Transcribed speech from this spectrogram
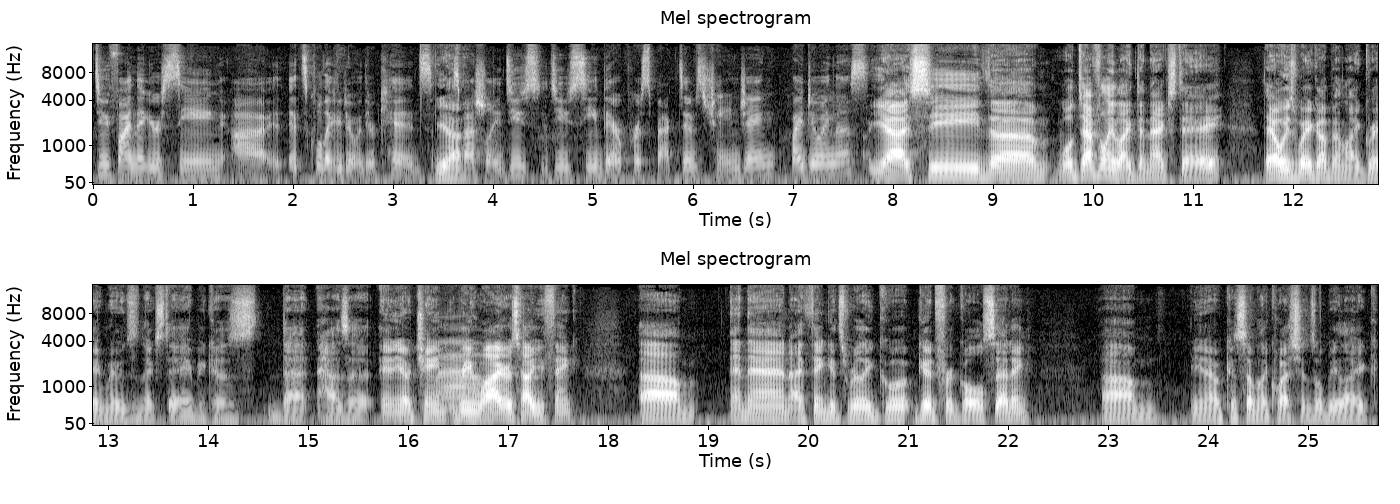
Do you find that you're seeing? Uh, it's cool that you do it with your kids, Yeah. especially. Do you do you see their perspectives changing by doing this? Yeah, I see the well, definitely like the next day. They always wake up in like great moods the next day because that has a and, you know change Wow. rewires how you think. Um, and then I think it's really go- good for goal setting. Um, you know, because some of the questions will be like,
